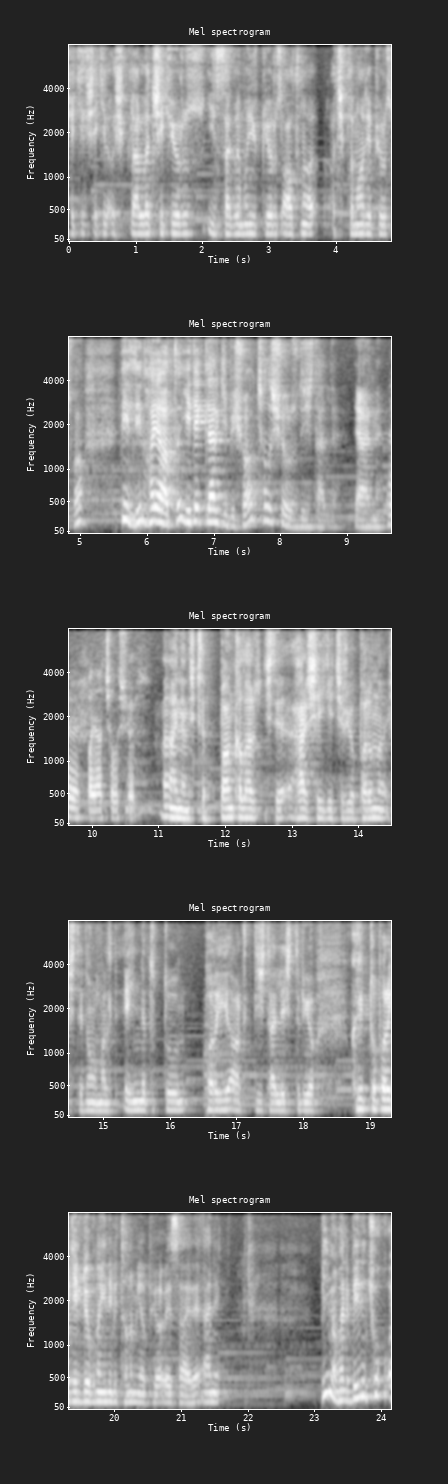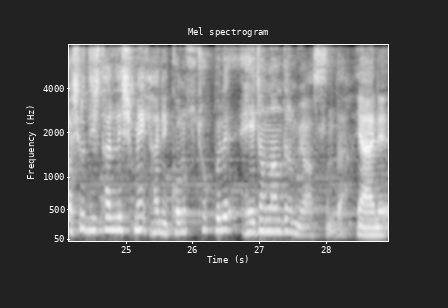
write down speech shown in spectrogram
şekil şekil ışıklarla çekiyoruz, Instagram'a yüklüyoruz, altına açıklamalar yapıyoruz falan. Bildiğin hayatı yedekler gibi şu an çalışıyoruz dijitalde. Yani Evet bayağı çalışıyoruz. aynen işte bankalar işte her şeyi geçiriyor. Paranı işte normal elinde tuttuğun parayı artık dijitalleştiriyor. Kripto para geliyor buna yeni bir tanım yapıyor vesaire. Yani bilmiyorum hani beni çok aşırı dijitalleşmek hani konusu çok böyle heyecanlandırmıyor aslında. Yani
